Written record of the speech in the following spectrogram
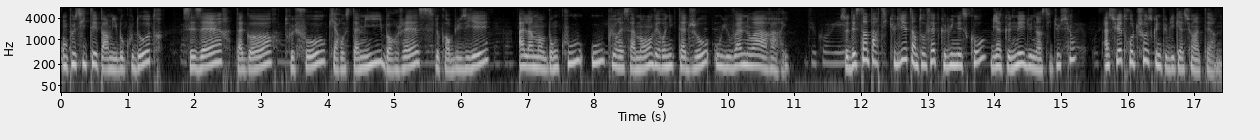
On peut citer parmi beaucoup d'autres Césaire, Tagore, Truffaut, Kiarostami, Borges, Le Corbusier, Alain Maboncou ou, plus récemment, Véronique Tadjo ou Yuval Noah Harari. Ce destin particulier tint au fait que l'UNESCO, bien que né d'une institution, a su être autre chose qu'une publication interne.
